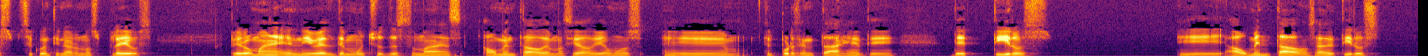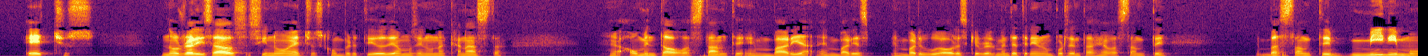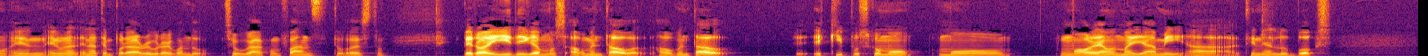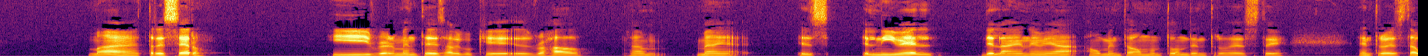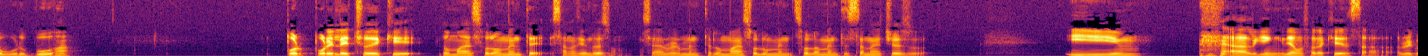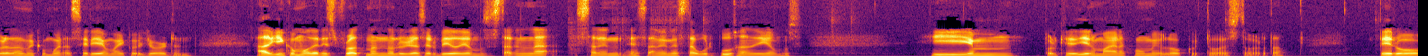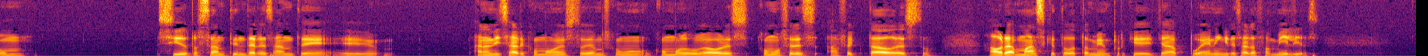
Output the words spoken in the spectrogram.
se continuaron los playoffs. Pero el nivel de muchos de estos más ha aumentado demasiado, digamos, eh, el porcentaje de, de tiros eh, ha aumentado, o sea, de tiros hechos, no realizados, sino hechos, convertidos, digamos, en una canasta. Ha aumentado bastante en varias en varias en varios jugadores que realmente tenían un porcentaje bastante bastante mínimo en, en, una, en la temporada regular cuando se jugaba con fans y todo esto. Pero ahí digamos ha aumentado ha aumentado e, equipos como como como ahora llamamos Miami uh, tienen los Bucks. 3-0 y realmente es algo que es rajado. O sea, es el nivel de la NBA ha aumentado un montón dentro de este dentro de esta burbuja. Por, por el hecho de que los más solamente están haciendo eso. O sea realmente los más solamente, solamente están hecho eso. Y alguien, digamos, ahora que está recordándome como la serie de Michael Jordan, a alguien como Dennis Rodman no le hubiera servido, digamos, estar en la estar en estar en esta burbuja, digamos. Y um, porque el era como medio loco y todo esto, ¿verdad? Pero sí es bastante interesante eh, analizar cómo esto, digamos, cómo, cómo los jugadores, cómo se les ha afectado esto. Ahora más que todo también porque ya pueden ingresar las familias.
